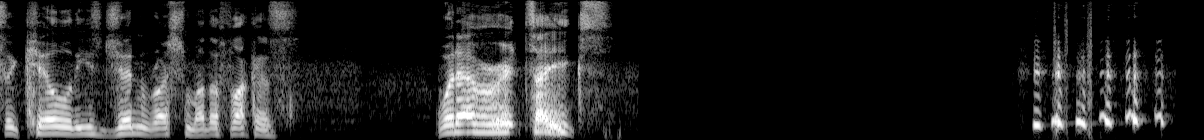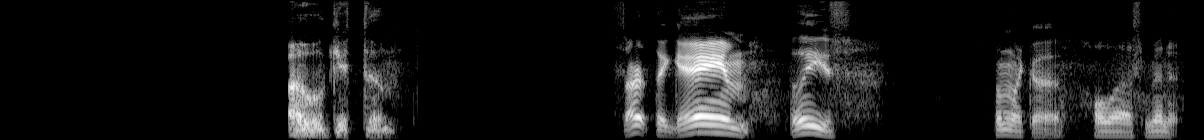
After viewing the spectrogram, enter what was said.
to kill these Gen Rush motherfuckers. Whatever it takes. I will get them. Start the game, please. Like a whole last minute.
